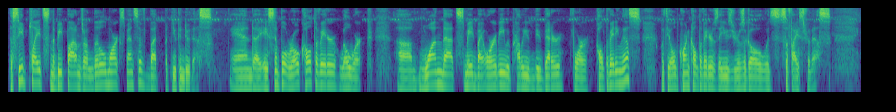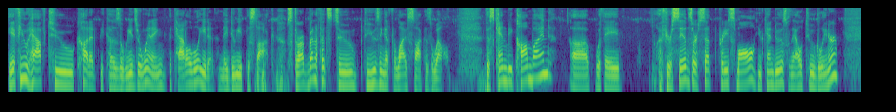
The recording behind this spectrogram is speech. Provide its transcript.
the seed plates and the beet bottoms are a little more expensive, but, but you can do this. And a, a simple row cultivator will work. Um, one that's made by Orbi would probably be better for cultivating this, but the old corn cultivators they used years ago would suffice for this. If you have to cut it because the weeds are winning, the cattle will eat it, and they do eat the stock. So there are benefits to, to using it for livestock as well. This can be combined uh, with a if your sieves are set pretty small, you can do this with an L2 gleaner.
